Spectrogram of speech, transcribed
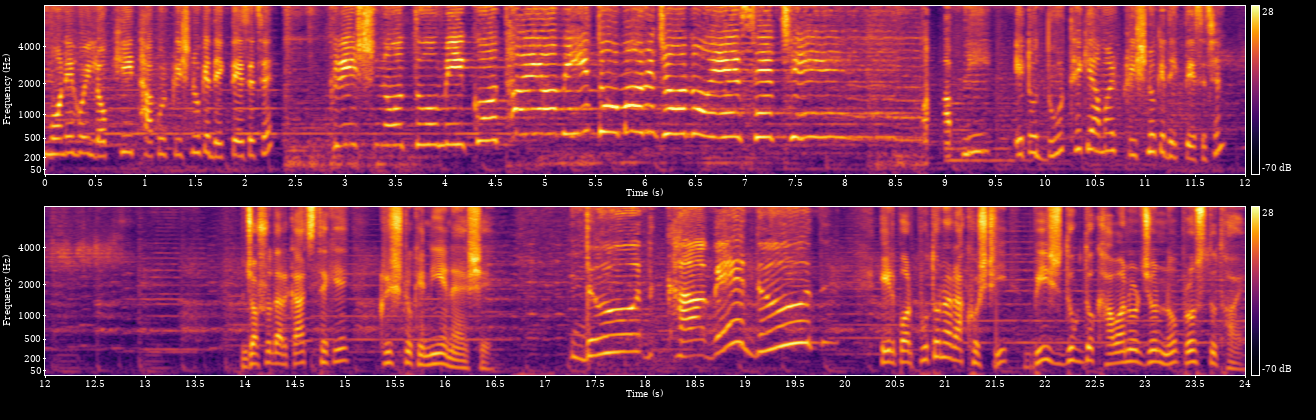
মনে হয় লক্ষ্মী ঠাকুর কৃষ্ণকে দেখতে এসেছে। কৃষ্ণ তুমি কোথায়? আমি তোমার আপনি এত দূর থেকে আমার কৃষ্ণকে দেখতে এসেছেন? যশোদার কাছ থেকে কৃষ্ণকে নিয়ে নেয় সে। দুধ খাবে দুধ। এরপর পুতনা রাক্ষসী বিষ দুগ্ধ খাওয়ানোর জন্য প্রস্তুত হয়।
